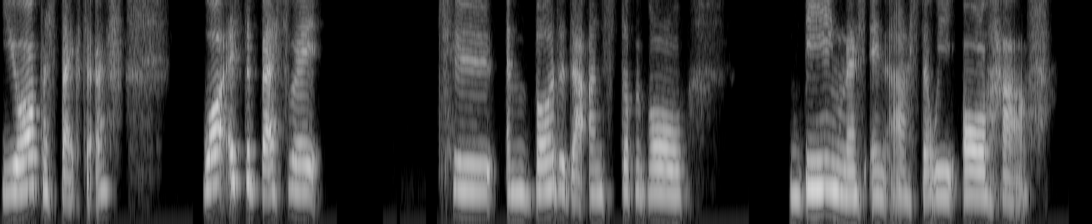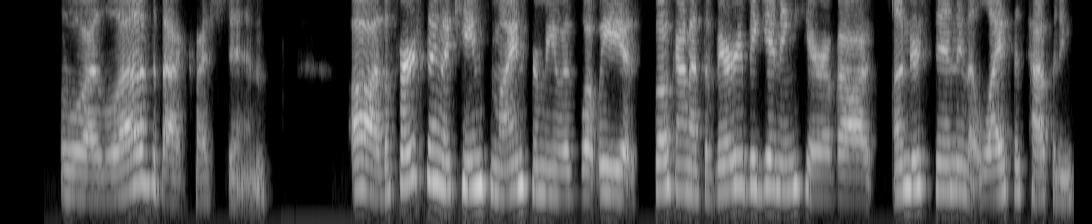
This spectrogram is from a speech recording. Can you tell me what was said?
your perspective, what is the best way to embody that unstoppable beingness in us that we all have? Oh, I love that question. Uh, the first thing that came to mind for me was what we spoke on at the very beginning here about understanding that life is happening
